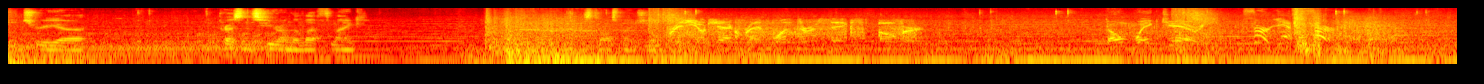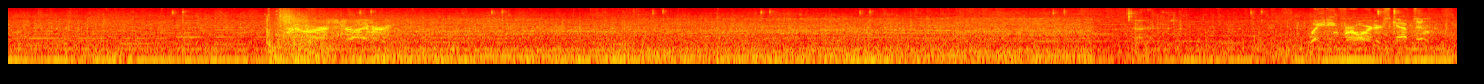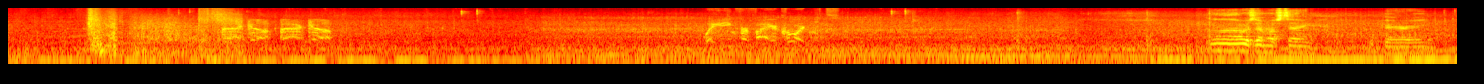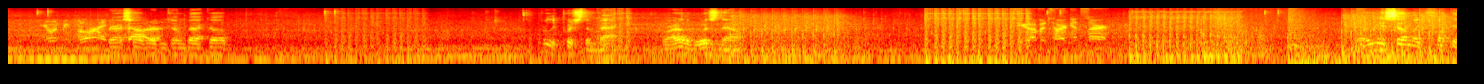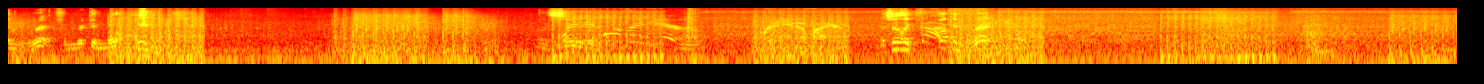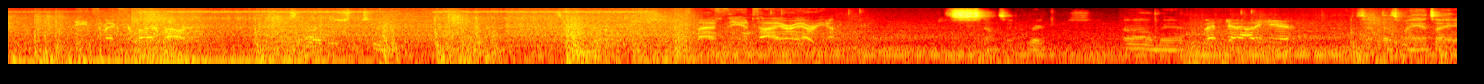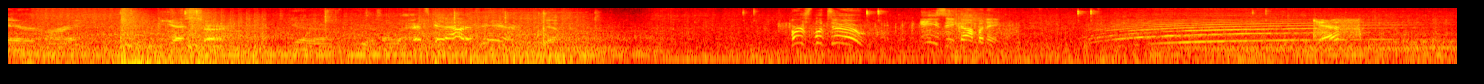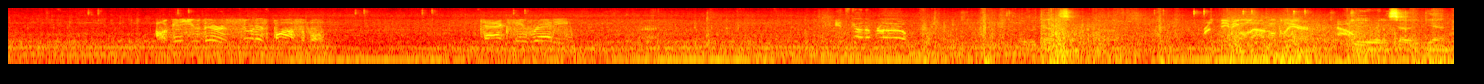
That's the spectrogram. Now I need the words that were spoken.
Infantry uh, presence here on the left flank lost my G. Radio check, red 1 through 6. Over. Don't wake Jerry. Sir, yes, sir! Reverse, driver. Waiting for orders, Captain. Back up, back up. Waiting for fire coordinates. Oh, where's that Mustang? Preparing. You would be blind Grasshopper can come back up. Really push them back. We're out of the woods now. Do you have a target, sir? Why do they sound like fucking Rick from Rick and Morty? Let's see. We need morphine here! No. Ready to fire. It sounds like oh, fucking Rick. Need some extra firepower. Smash the entire area. Sounds like Rick. Oh man. Let's get out of here. That, that's my anti-air, alright? Yes, sir. You gotta, beautiful way. Let's get out of here. Yep. First platoon! Easy company! Yes? I'll get you there as soon as possible. Taxi ready. It's gonna blow! we got some. Uh, Receiving loud and clear. Out. Jay when he said it again.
